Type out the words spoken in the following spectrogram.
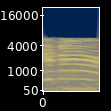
Engineer!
